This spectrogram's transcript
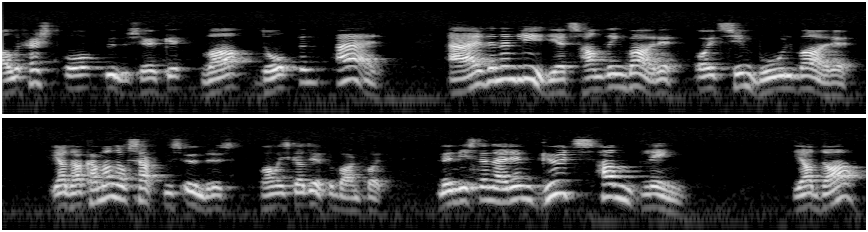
aller først å undersøke hva dåpen er. Er den en lydighetshandling bare og et symbol bare? Ja, da kan man nok saktens undres hva vi skal døpe barn for. Men hvis den er en Guds handling, ja da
